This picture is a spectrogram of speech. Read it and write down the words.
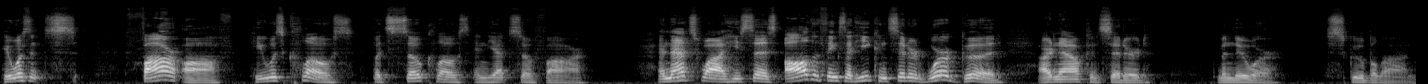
He wasn't far off, he was close, but so close and yet so far. And that's why he says all the things that he considered were good are now considered manure, skubalon.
